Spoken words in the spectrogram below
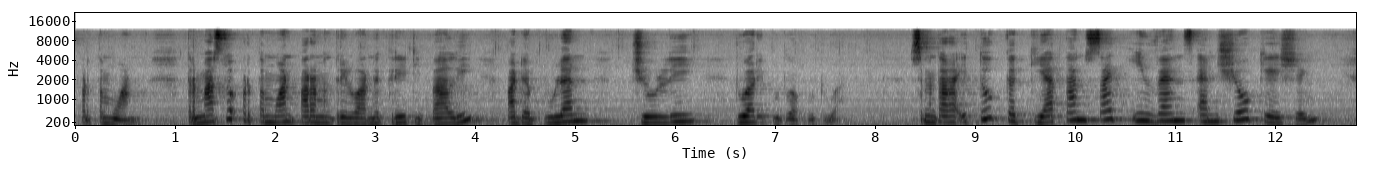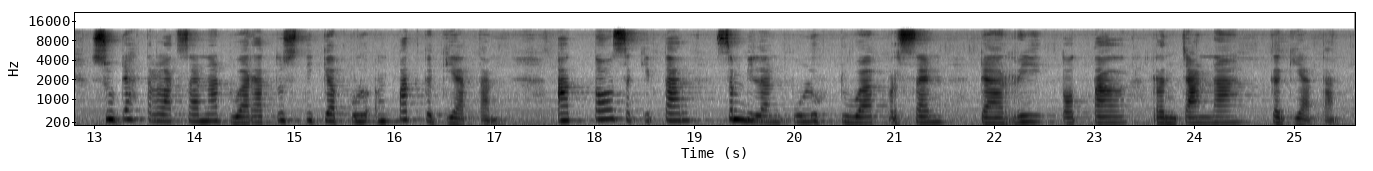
pertemuan, termasuk pertemuan para menteri luar negeri di Bali pada bulan Juli 2022. Sementara itu, kegiatan side events and showcasing sudah terlaksana 234 kegiatan atau sekitar 92 persen dari total rencana kegiatan.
